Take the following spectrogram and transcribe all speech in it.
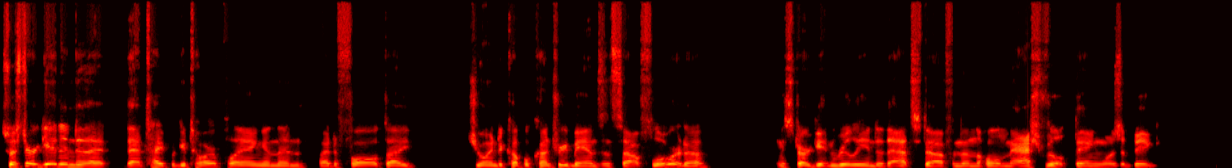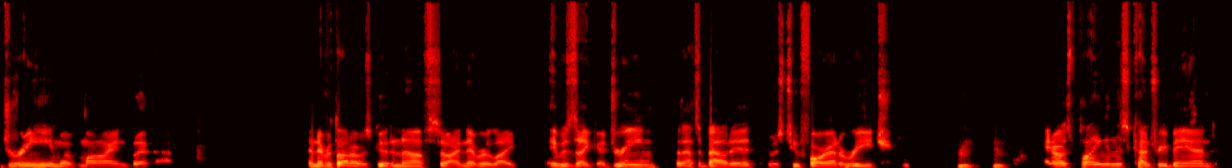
so I started getting into that that type of guitar playing, and then by default, I joined a couple country bands in South Florida and started getting really into that stuff. And then the whole Nashville thing was a big dream of mine, but I never thought I was good enough. So I never like it was like a dream, but that's about it. It was too far out of reach. And I was playing in this country band,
